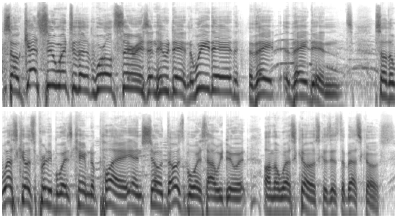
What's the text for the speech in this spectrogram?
So guess who went to the World Series and who didn't? We did. They they didn't. So the West Coast Pretty Boys came to play and showed those boys how we do it on the West Coast because it's the best coast.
